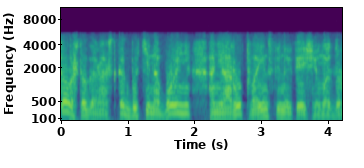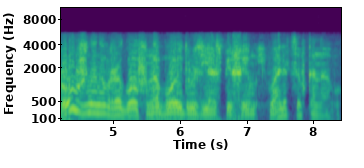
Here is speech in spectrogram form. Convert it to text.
Кто во что гораст, как быки на бойне, они орут воинственную песню «Мы дружно на врагов, на бой, друзья, спешим» и валятся в канаву.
